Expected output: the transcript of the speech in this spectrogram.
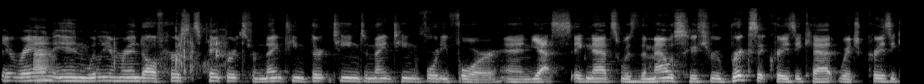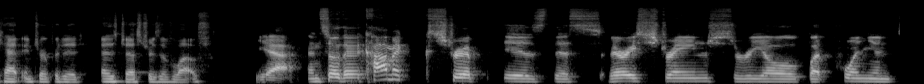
It ran Ah. in William Randolph Hearst's papers from 1913 to 1944. And yes, Ignatz was the mouse who threw bricks at Krazy Kat, which Krazy Kat interpreted as gestures of love. Yeah. And so the comic strip is this very strange, surreal, but poignant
